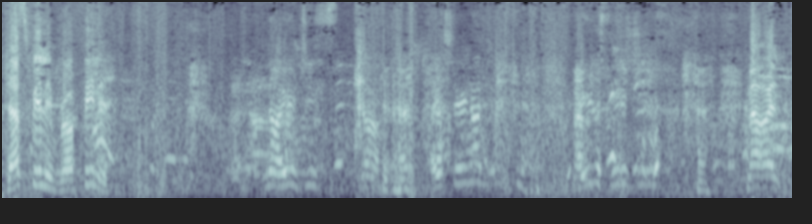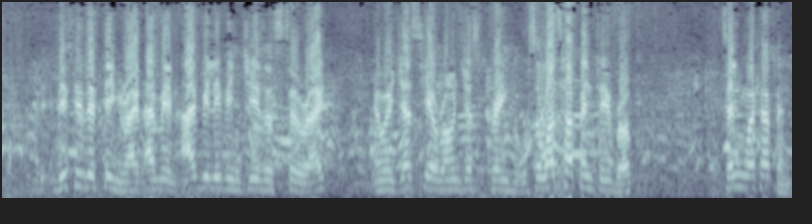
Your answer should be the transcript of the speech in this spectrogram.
Just feel it, bro. Feel it. No, you're Jesus. No. Are you sure you're not? Are you Jesus? No, this is the thing, right? I mean, I believe in Jesus too, right? And we're just here around just praying. So what's happened to you, bro? Tell me what happened.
